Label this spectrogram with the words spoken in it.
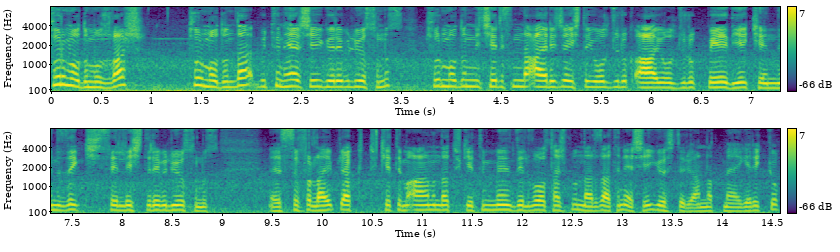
Tur modumuz var. Tur modunda bütün her şeyi görebiliyorsunuz. Tur modunun içerisinde ayrıca işte yolculuk A, yolculuk B diye kendinize kişiselleştirebiliyorsunuz. E, sıfırlayıp yak tüketimi, anında tüketim, menzil, voltaj bunlar zaten her şeyi gösteriyor. Anlatmaya gerek yok.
